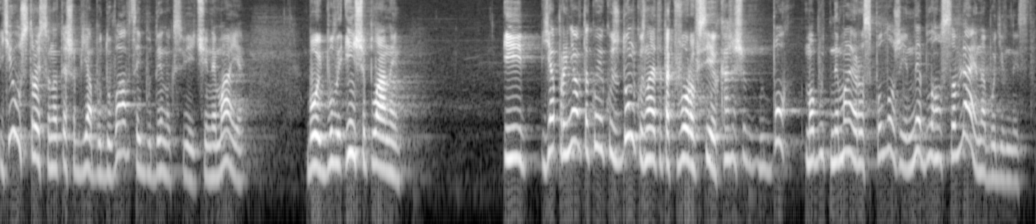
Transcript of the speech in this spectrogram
є устройство на те, щоб я будував цей будинок свій, чи немає? Бо були інші плани. І я прийняв таку якусь думку, знаєте, так ворог всі, каже, що Бог, мабуть, не має розположення, не благословляє на будівництво.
